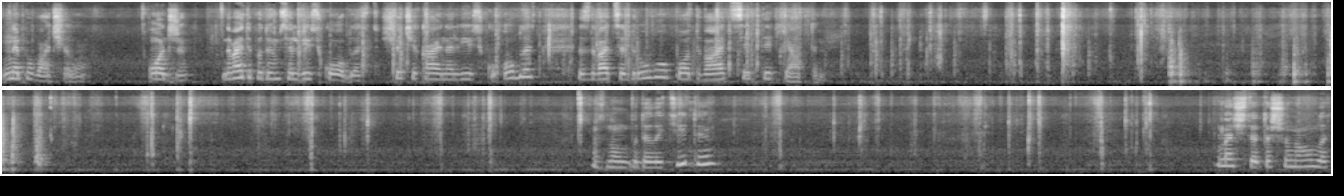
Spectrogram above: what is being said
не побачила. Отже, давайте подивимося Львівську область. Що чекає на Львівську область з 22 по 29. Знову буде летіти. Бачите, те, що на область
